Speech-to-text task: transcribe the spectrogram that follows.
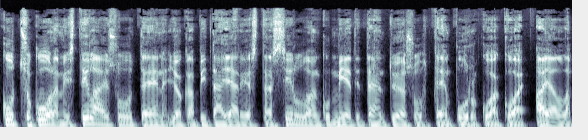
kutsu kuulemistilaisuuteen, joka pitää järjestää silloin, kun mietitään työsuhteen purkua koeajalla.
